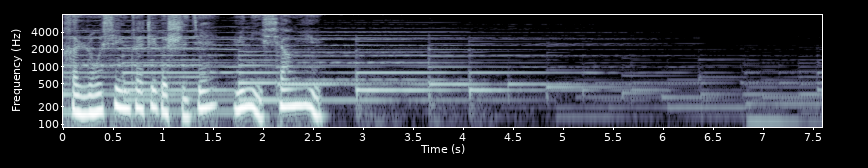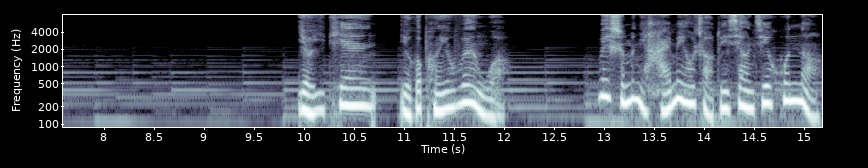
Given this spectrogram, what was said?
很荣幸在这个时间与你相遇。有一天，有个朋友问我：“为什么你还没有找对象结婚呢？”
